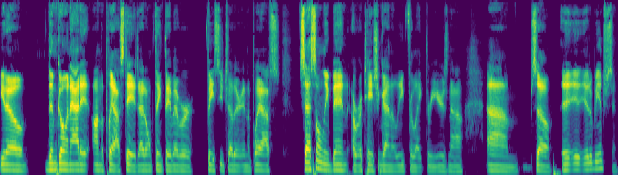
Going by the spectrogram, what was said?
you know, them going at it on the playoff stage. I don't think they've ever faced each other in the playoffs. Seth's only been a rotation guy in the league for like three years now. Um, so it, it, will be interesting.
